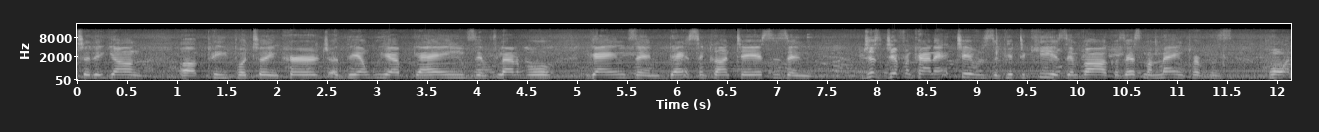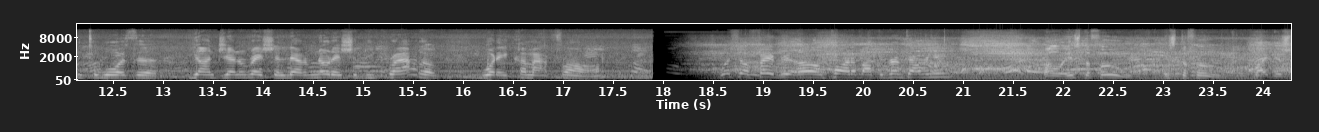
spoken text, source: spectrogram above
to the young uh, people to encourage them. We have games, inflatable games and dancing contests and just different kind of activities to get the kids involved because that's my main purpose, pointing towards the young generation, let them know they should be proud of where they come out from. What's your favorite um, part about the Grahamtown reunion? Oh, it's the food. It's the food. Like it's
